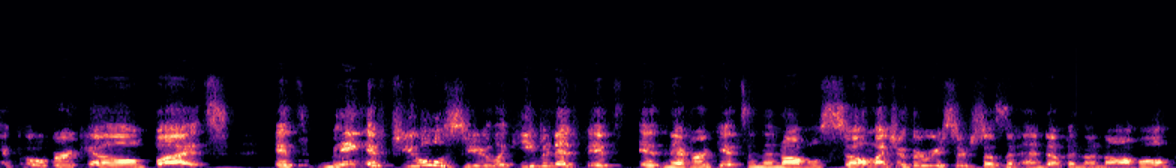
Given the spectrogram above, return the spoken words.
like overkill, but it's make it fuels you. Like even if it's it never gets in the novel, so much of the research doesn't end up in the novel.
